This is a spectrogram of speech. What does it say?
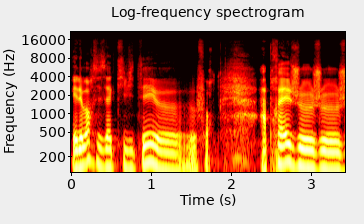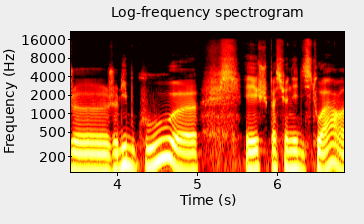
et d'avoir ces activités euh, fortes. Après, je, je, je, je lis beaucoup euh, et je suis passionné d'histoire.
